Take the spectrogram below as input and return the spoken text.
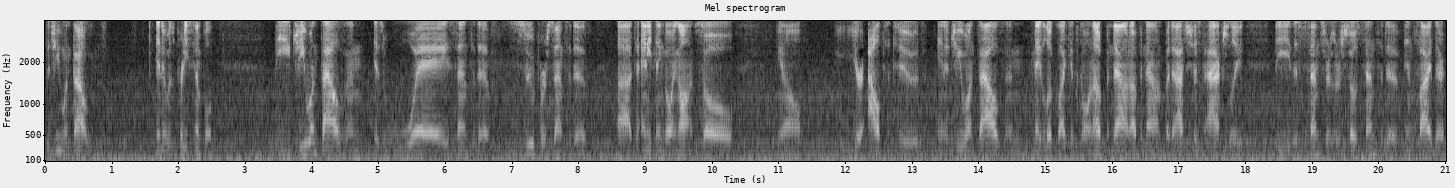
the G1000? And it was pretty simple. The G1000 is way sensitive, super sensitive uh, to anything going on. So, you know, your altitude in a G1000 may look like it's going up and down, up and down, but that's just actually the the sensors are so sensitive inside there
